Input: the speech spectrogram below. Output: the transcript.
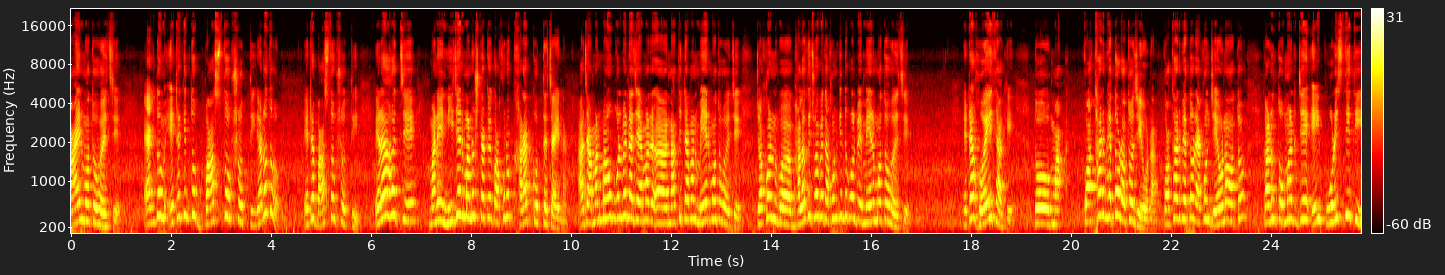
মায়ের মতো হয়েছে। একদম এটা কিন্তু বাস্তব সত্যি, জানো তো? এটা বাস্তব সত্যি। এরা হচ্ছে মানে নিজের মানুষটাকে কখনো খারাপ করতে চায় না। আজ আমার মাও বলবে না যে আমার নাতিটা আমার মেয়ের মতো হয়েছে। যখন ভালো কিছু হবে তখন কিন্তু বলবে মেয়ের মতো হয়েছে। এটা হয়েই থাকে। তো মা, কথার ভেতর অত যেও না। কথার ভেতর এখন যেও না অত। কারণ তোমার যে এই পরিস্থিতি,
